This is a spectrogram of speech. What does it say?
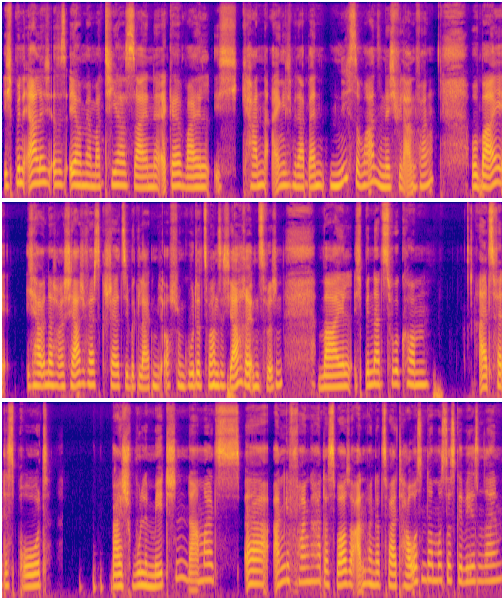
Ich bin ehrlich, es ist eher mehr Matthias seine Ecke, weil ich kann eigentlich mit der Band nicht so wahnsinnig viel anfangen. Wobei ich habe in der Recherche festgestellt, sie begleiten mich auch schon gute 20 Jahre inzwischen, weil ich bin dazu gekommen, als fettes Brot bei Schwule Mädchen damals äh, angefangen hat. Das war so Anfang der 2000er muss das gewesen sein.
